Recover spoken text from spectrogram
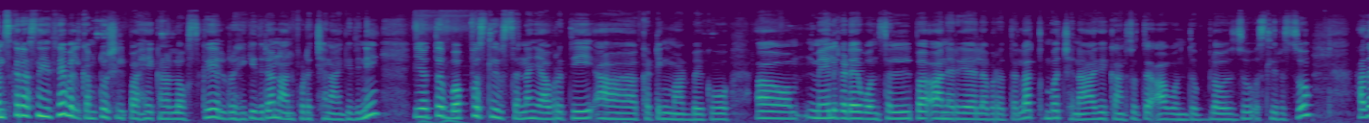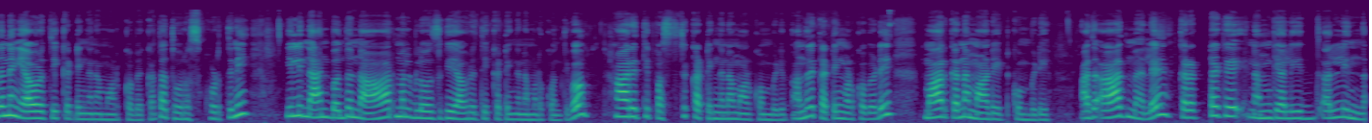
ನಮಸ್ಕಾರ ಸ್ನೇಹಿತರೆ ವೆಲ್ಕಮ್ ಟು ಶಿಲ್ಪಾ ಹೇಕಣ ಲಾಗ್ಸ್ಗೆ ಎಲ್ಲರೂ ಹೇಗಿದ್ದೀರಾ? ನಾನು ಕೂಡ ಚೆನ್ನಾಗಿದ್ದೀನಿ. ಇವತ್ತು ಬಫ್ ಸ್ಲೀವ್ಸನ್ನು ಯಾವ ರೀತಿ ಕಟ್ಟಿಂಗ್ ಮಾಡಬೇಕು? ಮೇಲ್ಗಡೆ ಒಂದು ಸ್ವಲ್ಪ ಆ ನೆರಿಗೆ ಎಲ್ಲ ಬರುತ್ತಲ್ಲ, ತುಂಬ ಚೆನ್ನಾಗಿ ಕಾಣಿಸುತ್ತೆ ಆ ಒಂದು ಬ್ಲೌಸು ಸ್ಲೀವ್ಸು ಅದನ್ನು ಯಾವ ರೀತಿ ಕಟ್ಟಿಂಗನ್ನು ಮಾಡ್ಕೋಬೇಕಂತ ತೋರಿಸ್ಕೊಡ್ತೀನಿ. ಇಲ್ಲಿ ನಾನು ಬಂದು ನಾರ್ಮಲ್ ಬ್ಲೌಸ್ಗೆ ಯಾವ ರೀತಿ ಕಟ್ಟಿಂಗನ್ನು ಮಾಡ್ಕೊತೀವೋ, ಆ ರೀತಿ ಫಸ್ಟ್ ಕಟ್ಟಿಂಗನ್ನು ಮಾಡ್ಕೊಂಬಿಡಿ. ಅಂದರೆ ಕಟ್ಟಿಂಗ್ ಮಾಡ್ಕೋಬೇಡಿ ಮಾರ್ಕನ್ನು ಮಾಡಿ ಇಟ್ಕೊಂಬಿಡಿ. ಅದು ಆದಮೇಲೆ ಕರೆಕ್ಟಾಗಿ ನಮಗೆ ಅಲ್ಲಿ, ಅಲ್ಲಿಂದ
